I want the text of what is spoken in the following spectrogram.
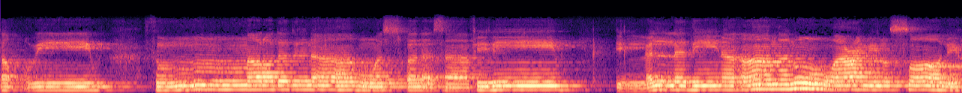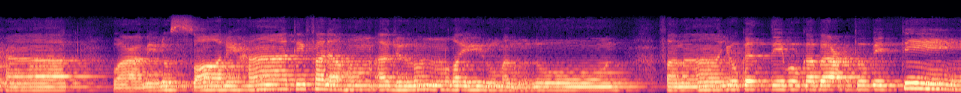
تقويم. ثم رددناه أسفل سافلين. إلا الذين آمنوا الصالحات فلهم أجر غير ممنون. فما يكذبك بعد بالدين.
